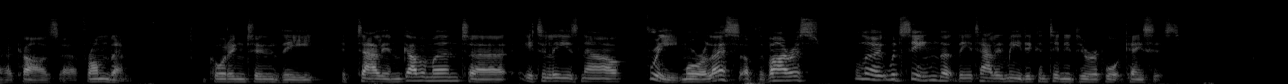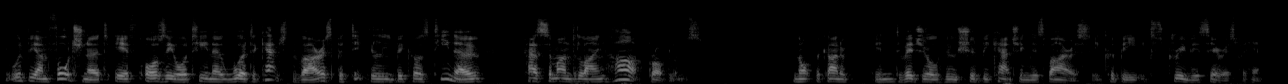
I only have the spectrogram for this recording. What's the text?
uh, cars uh, from them. According to the Italian government, Italy is now free, more or less, of the virus, although it would seem that the Italian media continue to report cases. It would be unfortunate if Ozzy or Tino were to catch the virus, particularly because Tino has some underlying heart problems. Not the kind of individual who should be catching this virus. It could be extremely serious for him.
